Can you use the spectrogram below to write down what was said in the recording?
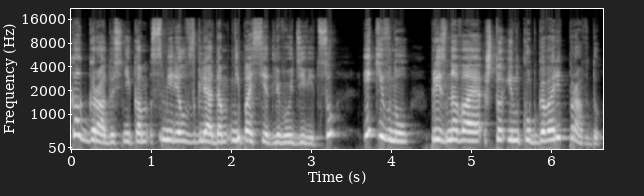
как градусником смирил взглядом непоседливую девицу и кивнул, признавая, что инкуб говорит правду.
